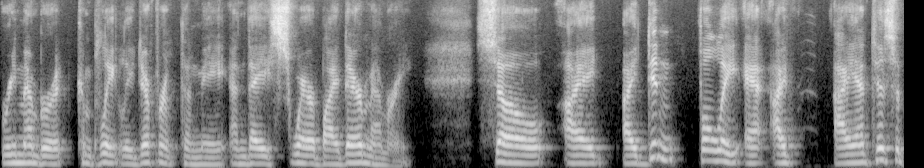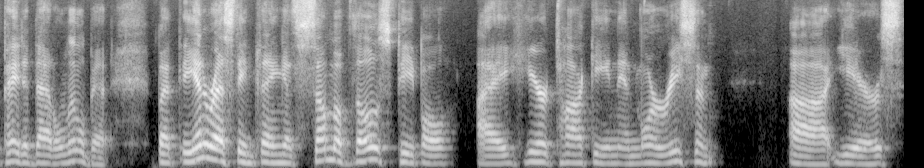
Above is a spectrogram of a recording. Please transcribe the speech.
remember it completely different than me, and they swear by their memory. So I I didn't fully I I anticipated that a little bit, but the interesting thing is some of those people I hear talking in more recent uh, years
